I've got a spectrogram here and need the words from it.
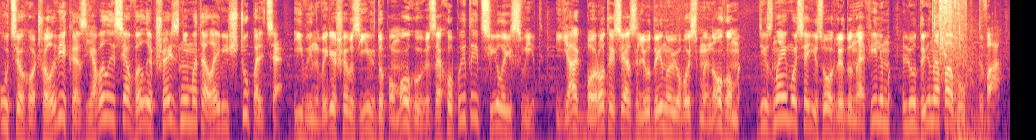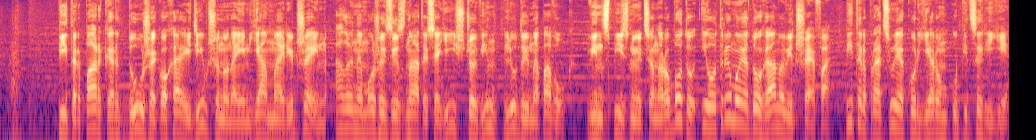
У цього чоловіка з'явилися величезні металеві щупальця, і він вирішив з їх допомогою захопити цілий світ. Як боротися з людиною восьминогом, дізнаємося із огляду на фільм Людина Павук 2. Пітер Паркер дуже кохає дівчину на ім'я Мері Джейн, але не може зізнатися їй, що він людина павук. Він спізнюється на роботу і отримує догану від шефа. Пітер працює кур'єром у піцерії.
